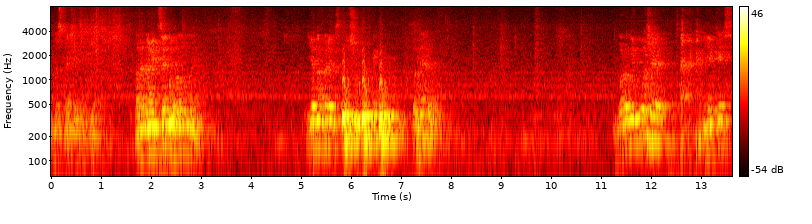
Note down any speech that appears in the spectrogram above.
забезпечення цих. Але навіть це не головне. Я наперед спішу по дереву. Борони Боже, якесь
